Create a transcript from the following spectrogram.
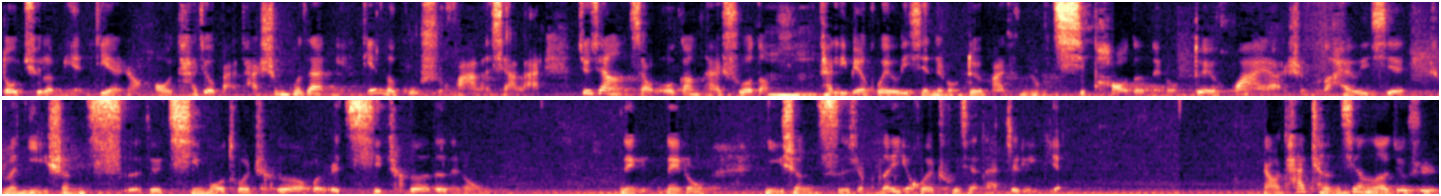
都去了缅甸，然后他就把他生活在缅甸的故事画了下来。就像小罗刚才说的，它里边会有一些那种对话，就那种气泡的那种对话呀什么的，还有一些什么拟声词，就骑摩托车或者汽车的那种那那种拟声词什么的也会出现在这里边。然后它呈现了就是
